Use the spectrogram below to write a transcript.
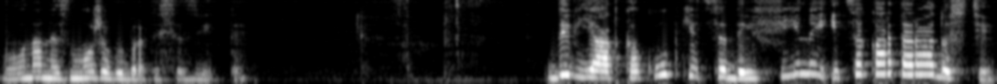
бо вона не зможе вибратися звідти. Дев'ятка кубків це дельфіни, і це карта радості.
